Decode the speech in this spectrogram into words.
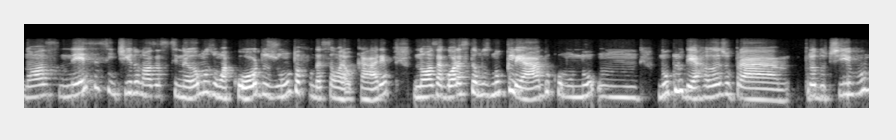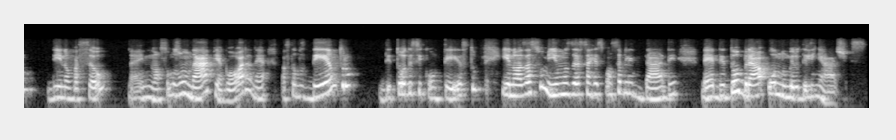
Nós, nesse sentido, nós assinamos um acordo junto à Fundação Araucária. Nós agora estamos nucleado como um núcleo de arranjo para produtivo de inovação, né? Nós somos um NAP agora, né? Nós estamos dentro de todo esse contexto e nós assumimos essa responsabilidade né, de dobrar o número de linhagens.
